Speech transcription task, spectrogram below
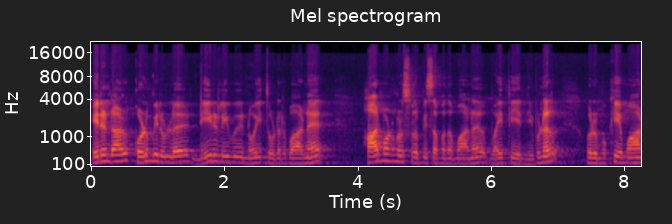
ஏனென்றால் கொழும்பில் உள்ள நீரிழிவு நோய் தொடர்பான ஹார்மோன்கள் சுரப்பி சம்பந்தமான வைத்திய நிபுணர் ஒரு முக்கியமான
